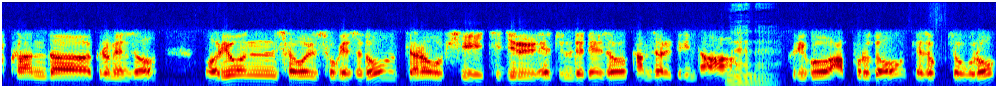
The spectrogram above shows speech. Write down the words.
축하한다 그러면서 어려운 세월 속에서도 변함없이 지지를 해준 데 대해서 감사를 드린다. 네, 네. 그리고 앞으로도 계속적으로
